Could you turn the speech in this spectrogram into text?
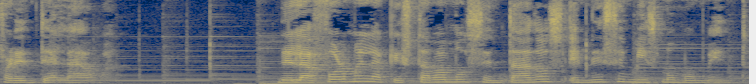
frente al agua, de la forma en la que estábamos sentados en ese mismo momento.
